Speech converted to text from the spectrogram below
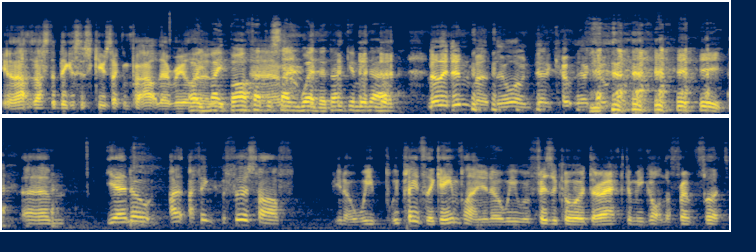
you know that's that's the biggest excuse I can put out there. really. Oh, mate, Bath had the Um, same weather. Don't give me that. no, they didn't, but they all they're co- they're co- um, Yeah, no, I, I think the first half, you know, we we played to the game plan. You know, we were physical, direct, and we got on the front foot.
